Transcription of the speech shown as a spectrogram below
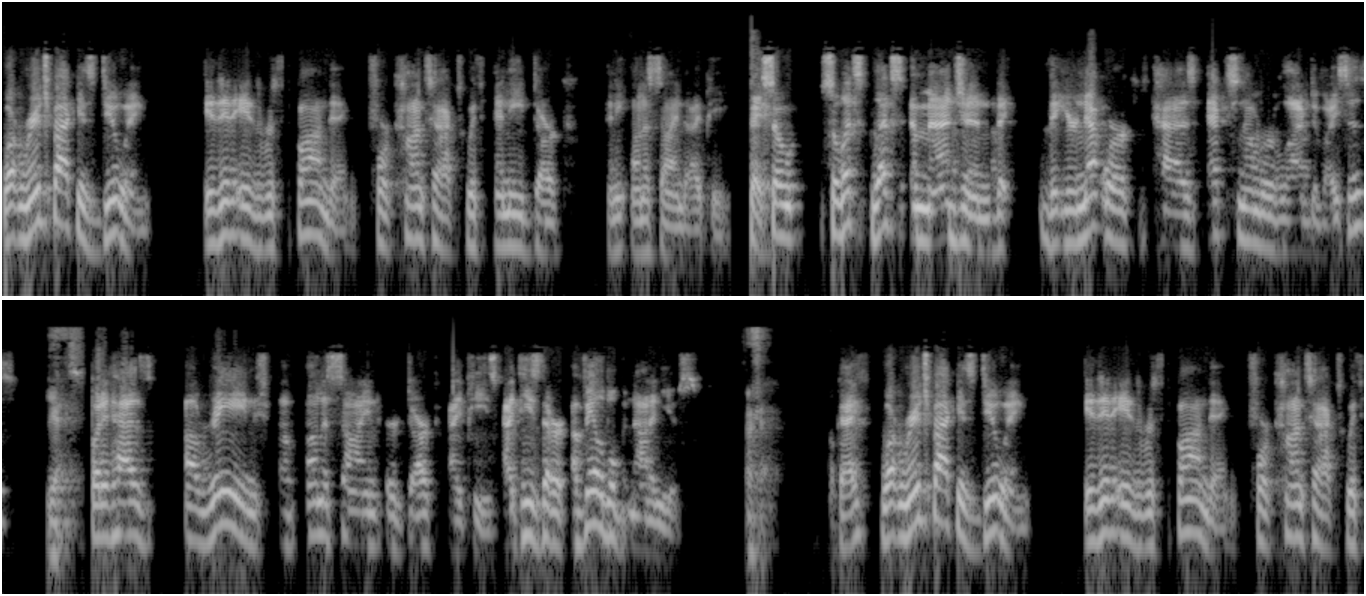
What Ridgeback is doing is it is responding for contact with any dark, any unassigned IP. Okay, so so let's let's imagine that that your network has X number of live devices. Yes. But it has a range of unassigned or dark IPs, IPs that are available but not in use. Okay. Okay. What Ridgeback is doing is it is responding for contact with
